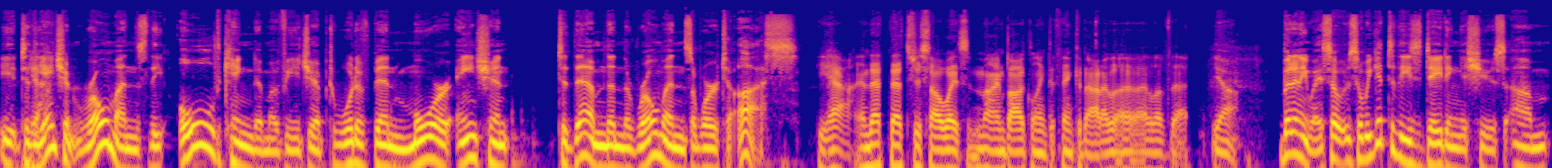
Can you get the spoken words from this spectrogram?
To yeah. the ancient Romans, the old kingdom of Egypt would have been more ancient to them than the Romans were to us. Yeah, and that that's just always mind-boggling to think about. I, I love that. Yeah. But anyway, so so we get to these dating issues. Um,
